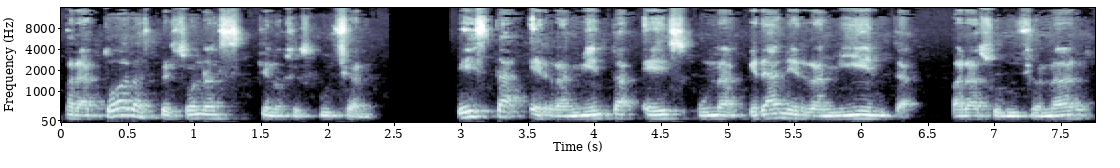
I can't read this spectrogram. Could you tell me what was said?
para todas las personas que nos escuchan, esta herramienta es una gran herramienta para solucionar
